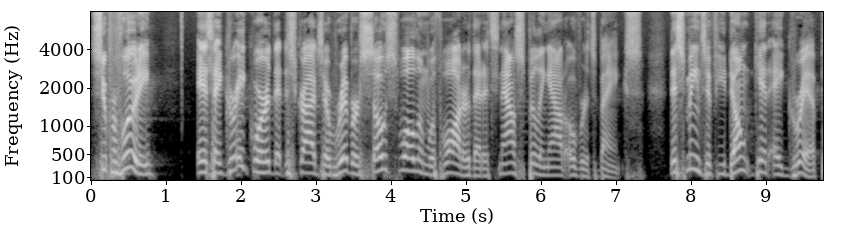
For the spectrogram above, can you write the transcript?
Superfluity is a Greek word that describes a river so swollen with water that it's now spilling out over its banks. This means if you don't get a grip,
